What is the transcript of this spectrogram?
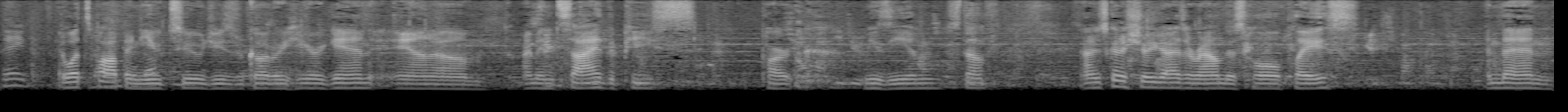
Hey, what's poppin' YouTube? Jesus Recovery here again, and um, I'm inside the Peace Park Museum stuff. And I'm just gonna show you guys around this whole place, and then,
